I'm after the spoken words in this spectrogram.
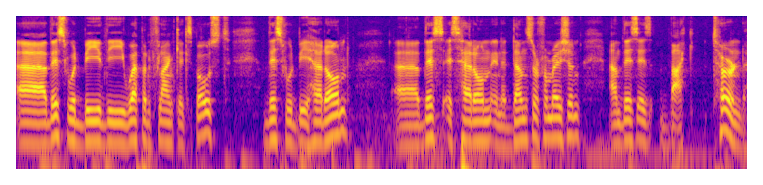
uh, this would be the weapon flank exposed, this would be head on, uh, this is head on in a denser formation, and this is back turned.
